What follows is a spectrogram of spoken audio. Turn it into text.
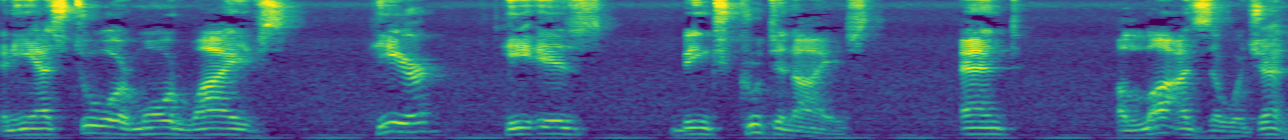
and he has two or more wives, here he is being scrutinized. And Allah Azza wa Jal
